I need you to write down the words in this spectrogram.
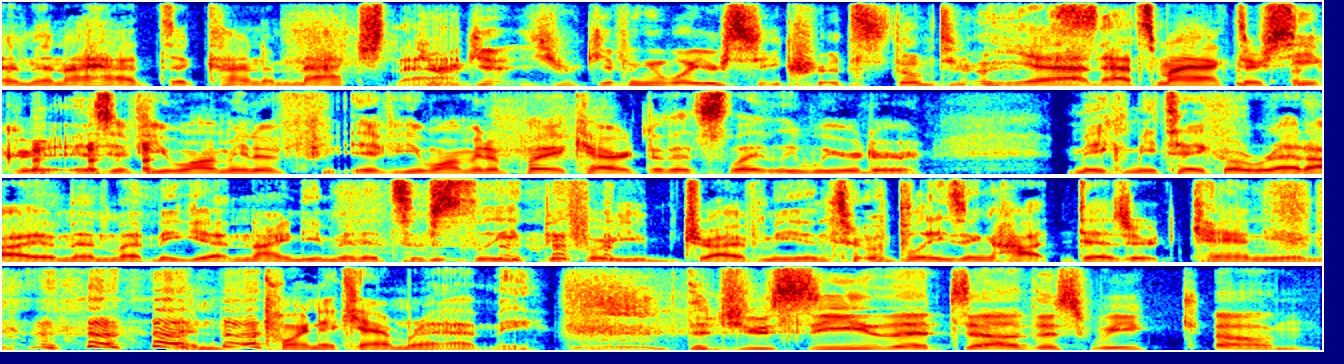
and then I had to kind of match You're, that. gi- you're giving away your secrets. Don't do this. Yeah, that's my actor secret. Is if you want me to f- if you want me to play a character that's slightly weirder, make me take a red eye and then let me get 90 minutes of sleep before you drive me into a blazing hot desert canyon and point a camera at me. Did you see that uh, this week um,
